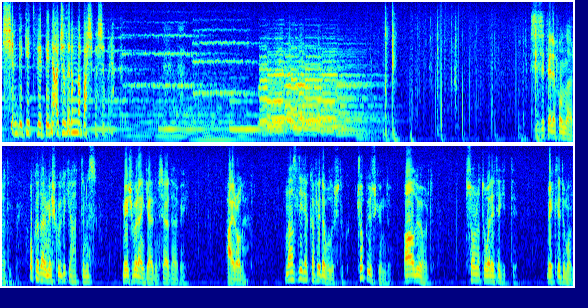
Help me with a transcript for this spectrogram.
Şimdi git ve beni acılarımla baş başa bırak. Sizi telefonla aradım. O kadar meşguldü ki hattınız. Mecburen geldim Serdar Bey. Hayrola? Nazlı ile kafede buluştuk. Çok üzgündü. Ağlıyordu. Sonra tuvalete gitti. Bekledim onu.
